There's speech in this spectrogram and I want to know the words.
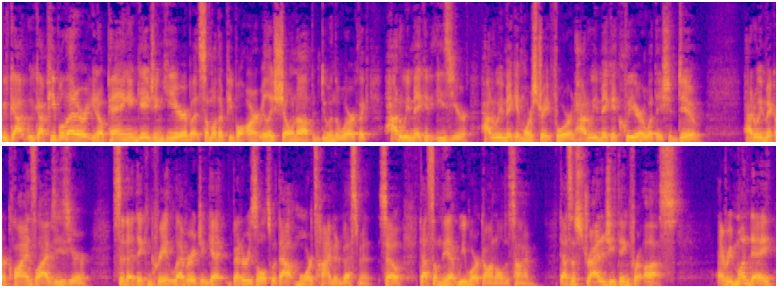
we've got we've got people that are you know paying engaging here but some other people aren't really showing up and doing the work. Like how do we make it easier? How do we make it more straightforward? How do we make it clear what they should do? How do we make our clients lives easier so that they can create leverage and get better results without more time investment? So that's something that we work on all the time. That's a strategy thing for us. Every monday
